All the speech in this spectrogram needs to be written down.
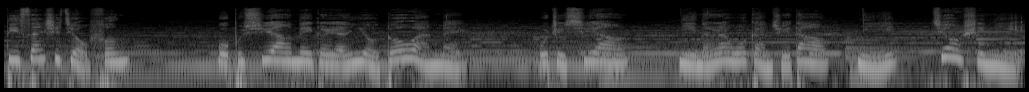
第三十九封，我不需要那个人有多完美，我只需要你能让我感觉到你就是你。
